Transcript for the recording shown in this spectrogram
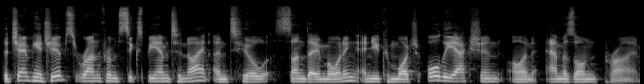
The championships run from 6 pm tonight until Sunday morning, and you can watch all the action on Amazon Prime.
